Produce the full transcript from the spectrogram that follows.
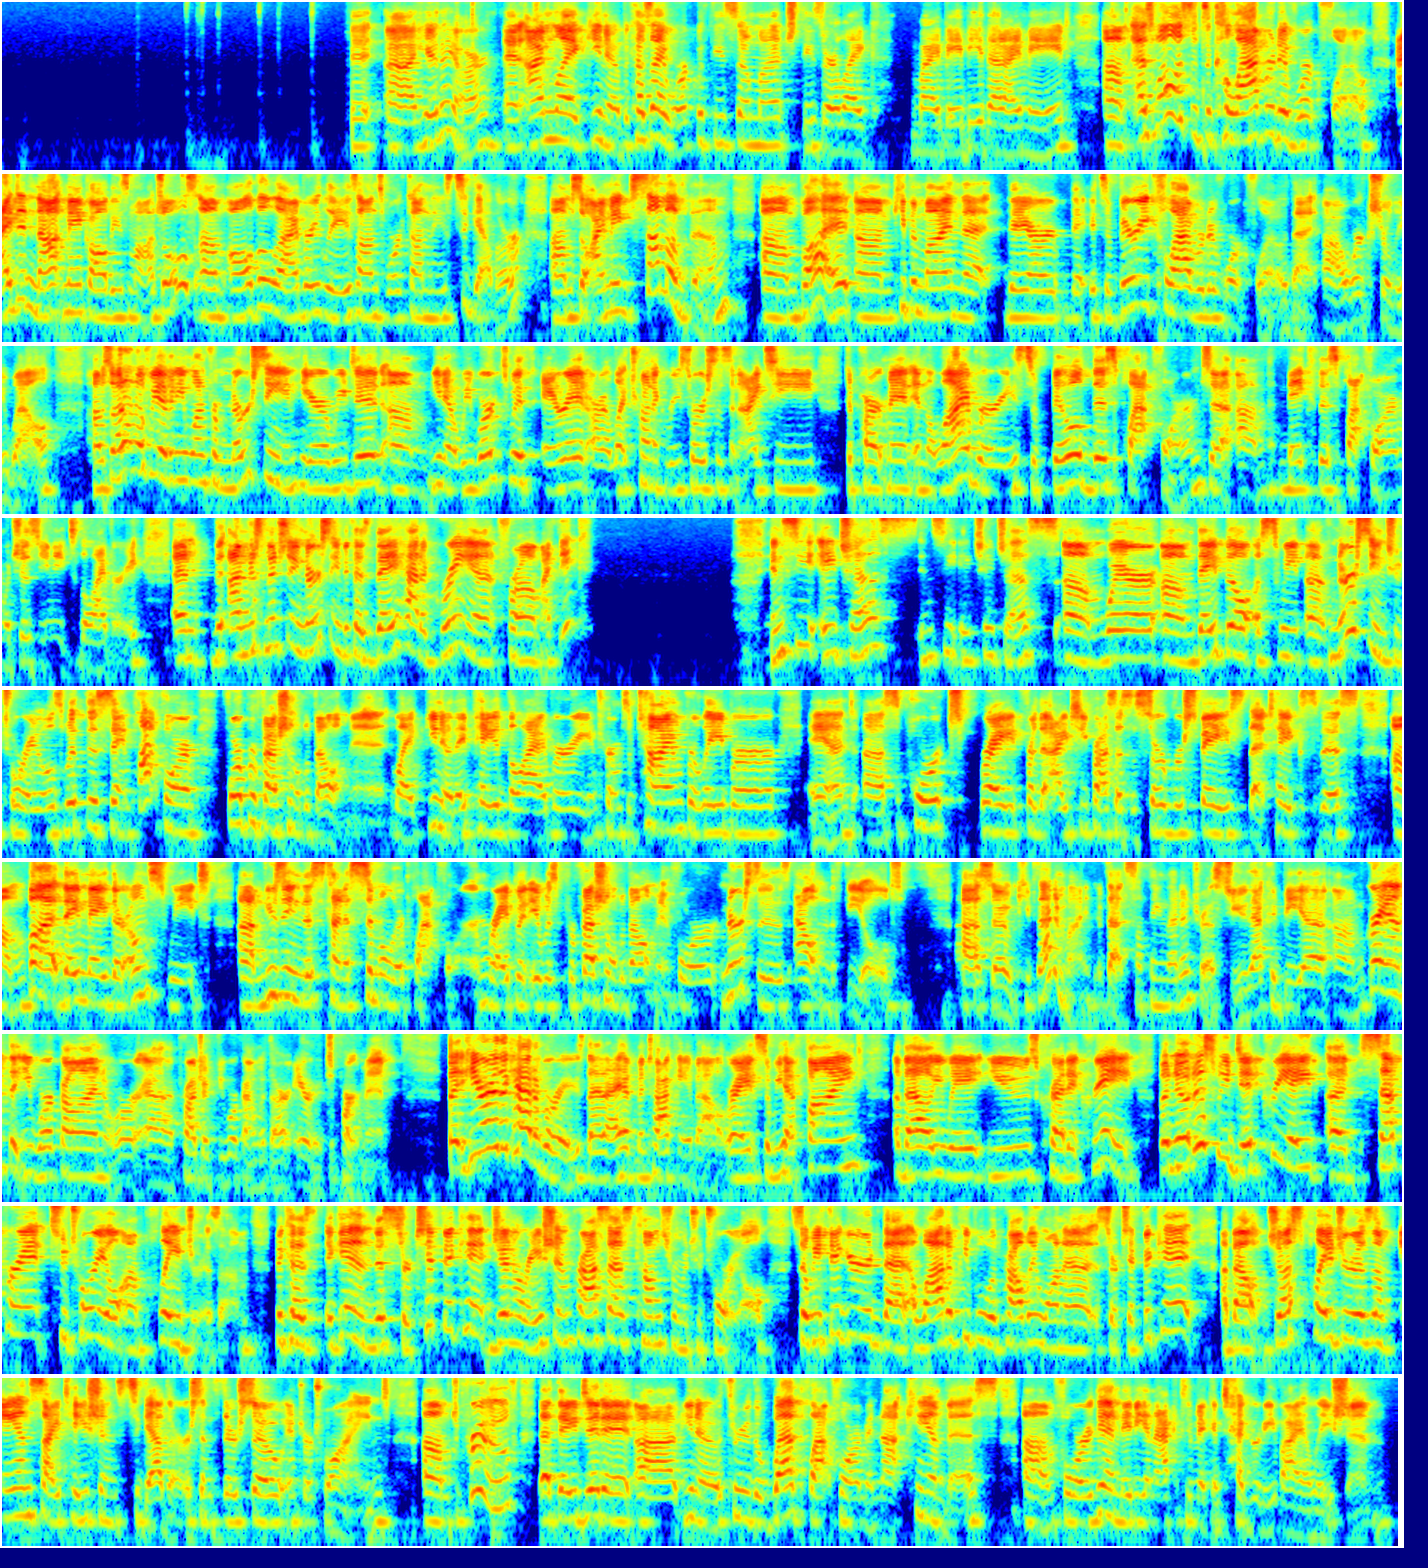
It, uh, here they are. And I'm like, you know, because I work with these so much, these are like my baby that I made, um, as well as it's a collaborative workflow. I did not make all these modules. Um, all the library liaisons worked on these together. Um, so I made some of them, um, but um, keep in mind that they are, it's a very collaborative workflow that uh, works really well. Um, so I don't know if we have anyone from nursing in here. We did, you know, we worked with ERIT, our electronic resources and IT department in the libraries to build this platform, to make this platform, which is unique to the library. And I'm just mentioning nursing because they had a grant from, I think, NCHS, NCHHS, um, where um, they built a suite of nursing tutorials with this same platform for professional development. Like, you know, they paid the library in terms of time for labor and uh, support, right, for the IT process, a server space that takes this, um, but they made their own suite um, using this kind of similar platform, right? But it was professional development for nurses out in the field. Uh, so keep that in mind if that's something that interests you. That could be a um, grant that you work on or a project you work on with our ERIT department. But here are the categories that I have been talking about, right? So we have find, evaluate, use, credit, create. But notice we did create a separate tutorial on plagiarism because again, this certificate generation process comes from a tutorial. So we figured that a lot of people would probably want a certificate about just plagiarism and citations together since they're so intertwined um, to prove that they did it, uh, you know, through the web platform and not Canvas um, for, again, maybe an academic integrity violation.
